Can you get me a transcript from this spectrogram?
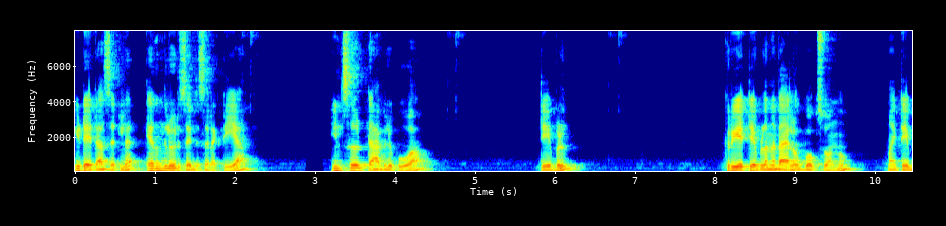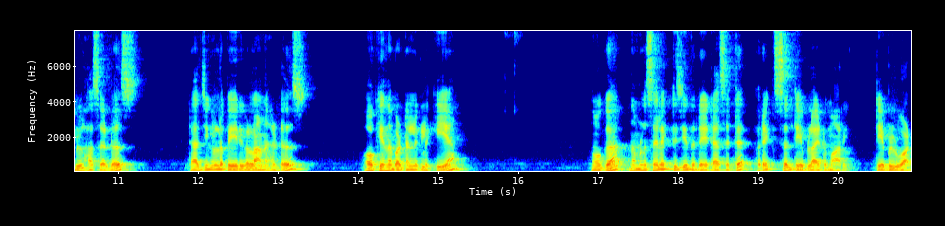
ഈ ഡേറ്റാ സെറ്റിൽ ഏതെങ്കിലും ഒരു സെല്ല് സെലക്ട് ചെയ്യുക. ഇൻസേർട്ട് ടാബിൽ പോവുക ടേബിൾ ക്രിയേറ്റ് ടേബിൾ എന്ന ഡയലോഗ് ബോക്സ് വന്നു. മൈ ടേബിൾ ഹാസ് ഹെഡേഴ്സ് രാജ്യങ്ങളുടെ പേരുകളാണ് ഹെഡേഴ്സ് ഓക്കെ എന്ന ബട്ടണിൽ ക്ലിക്ക് ചെയ്യുക നോക്കുക നമ്മൾ സെലക്ട് ചെയ്ത ഡേറ്റാ സെറ്റ് ഒരു എക്സൽ ടേബിളായിട്ട് മാറി. Table one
